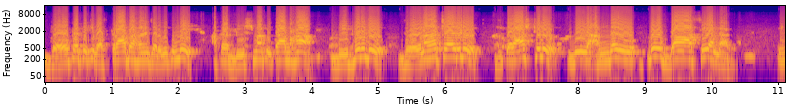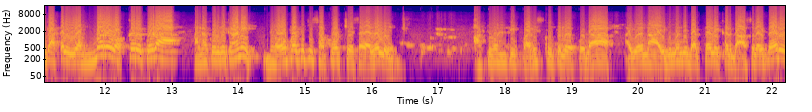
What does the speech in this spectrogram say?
ద్రౌపదికి వస్త్రాభరణ జరుగుతుంది. అక్కడ భీష్మ పితామహ విధురుడు ద్రోణాచార్యుడు ధృతరాష్ట్రుడు వీళ్ళందరూ నువ్వు దాసి అన్నారు. ఇంకా అక్కడ ఎవ్వరు ఒక్కరు కూడా అనకూడదు కానీ ద్రౌపదికి సపోర్ట్ చేసే వాళ్ళు లేరు అటువంటి పరిస్థితిలో కూడా అయ్యో నా ఐదు మంది భర్తలు ఇక్కడ దాసులైపోయారు.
